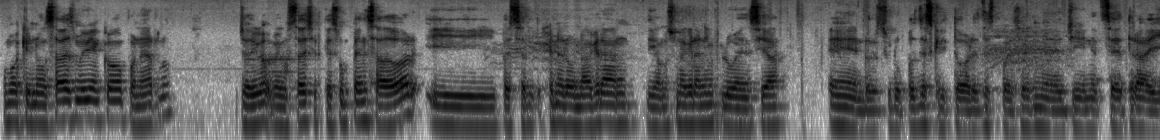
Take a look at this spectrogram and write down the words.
como que no sabes muy bien cómo ponerlo. Yo digo, me gusta decir que es un pensador y pues él generó una gran, digamos, una gran influencia en los grupos de escritores después en Medellín, etcétera, y,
